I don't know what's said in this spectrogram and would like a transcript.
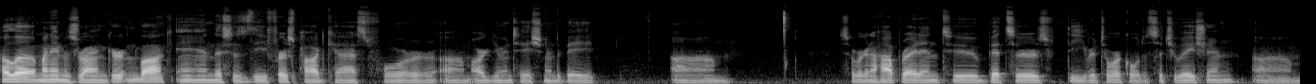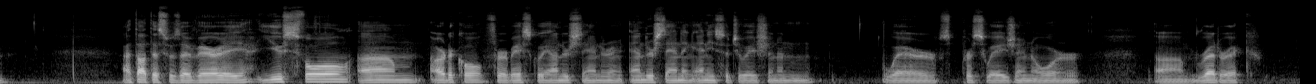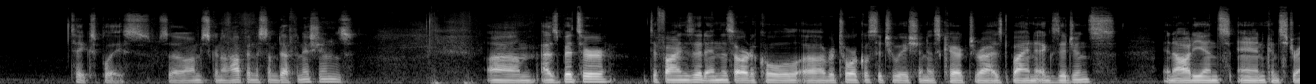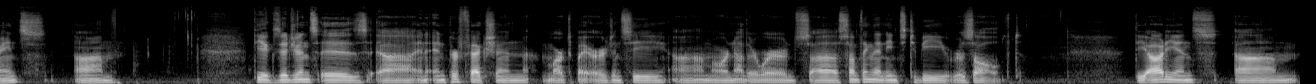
Hello, my name is Ryan Gertenbach, and this is the first podcast for um, argumentation and debate. Um, so we're going to hop right into Bitzer's The Rhetorical Situation. Um, I thought this was a very useful um, article for basically understanding understanding any situation and where persuasion or um, rhetoric takes place. So I'm just going to hop into some definitions. Um, as Bitzer defines it in this article, a rhetorical situation is characterized by an exigence, an audience, and constraints. Um, the exigence is uh, an imperfection marked by urgency, um, or in other words, uh, something that needs to be resolved. The audience um,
